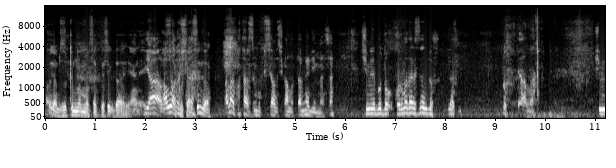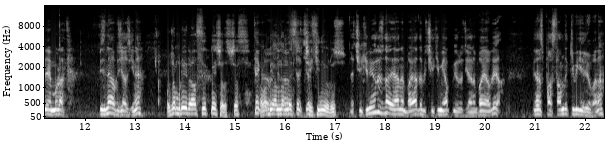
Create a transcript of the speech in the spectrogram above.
Hocam zıkkımlanmasak desek daha iyi. Yani Ya Allah sonuçta- kurtarsın da. Allah kurtarsın bu pis alışkanlıktan ne diyeyim ben sen. Şimdi bu do- koruma dairesinden dur. Biraz dur ya Allah. Şimdi Murat biz ne yapacağız yine? Hocam burayı rahatsız etmeye çalışacağız. Tekrar Ama bir yandan da çekiniyoruz. Ya çekiniyoruz da yani bayağı da bir çekim yapmıyoruz yani bayağı bir biraz paslandık gibi geliyor bana.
